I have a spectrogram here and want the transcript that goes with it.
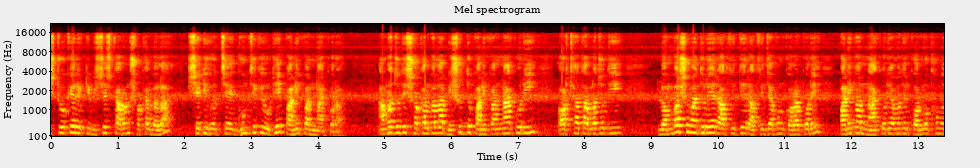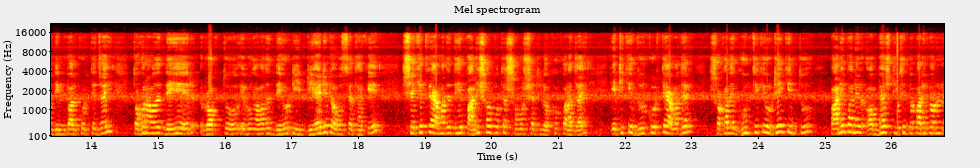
স্ট্রোকের একটি বিশেষ কারণ সকালবেলা, সেটি হচ্ছে ঘুম থেকে উঠেই পানি পান না করা। আমরা যদি সকালবেলা বিশুদ্ধ পানি পান না করি, অর্থাৎ আমরা যদি লম্বা সময় ধরে রাত্রিতে রাত্রি যাপন করার পরে পানি পান না করে আমাদের কর্মক্ষম দিন পার করতে যাই, তখন আমাদের দেহের রক্ত এবং আমাদের দেহটি ডিহাইড্রেট অবস্থায় থাকে। সেক্ষেত্রে আমাদের দেহে পানি স্বল্পতার সমস্যাটি লক্ষ্য করা যায়। এটিকে দূর করতে আমাদের সকালে ঘুম থেকে উঠেই কিন্তু পানি পানের অভ্যাসটি উচিত বা পানি পানের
